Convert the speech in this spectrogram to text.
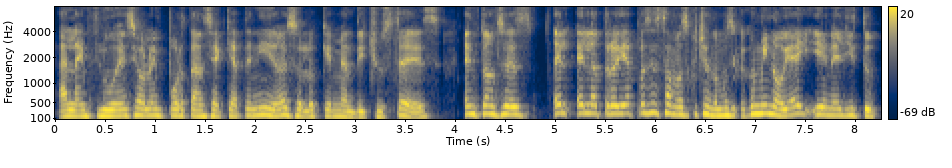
a la influencia o la importancia que ha tenido, eso es lo que me han dicho ustedes. Entonces, el, el otro día pues estamos escuchando música con mi novia y, y en el YouTube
